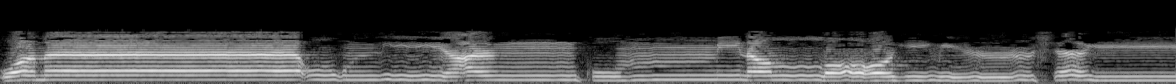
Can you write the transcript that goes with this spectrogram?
وما أغني عنكم من الله من شيء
